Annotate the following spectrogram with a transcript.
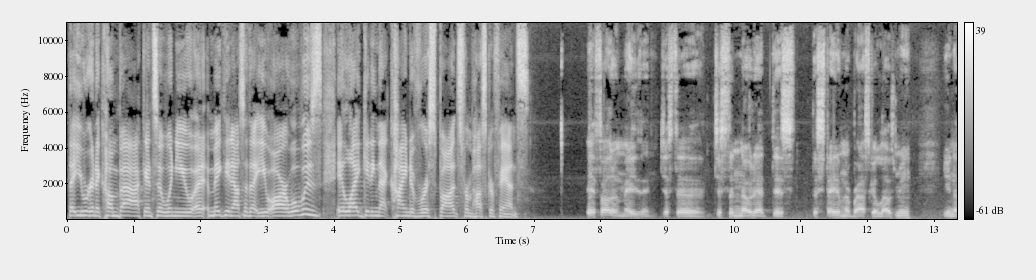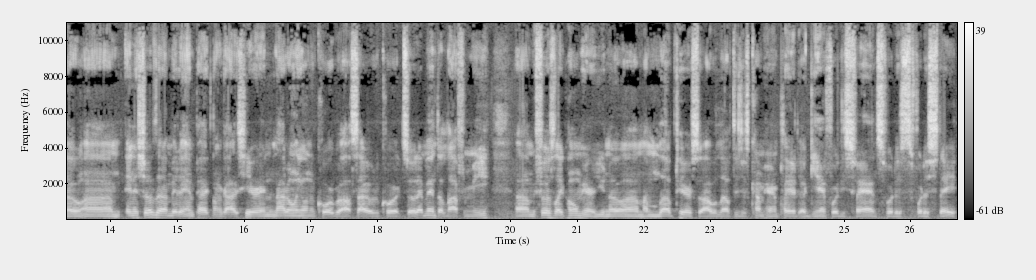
that you were going to come back. And so when you uh, make the announcement that you are, what was it like getting that kind of response from Husker fans? It felt amazing just to just to know that this the state of Nebraska loves me you know, um, and it shows that I made an impact on guys here and not only on the court but outside of the court. So that meant a lot for me. Um, it feels like home here. You know, um, I'm loved here, so I would love to just come here and play it again for these fans, for this for the state.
